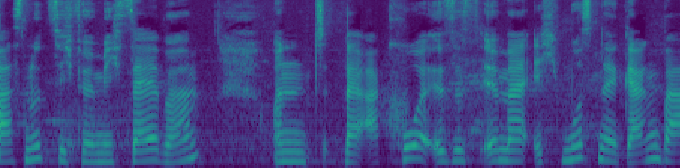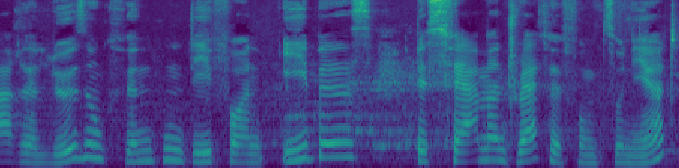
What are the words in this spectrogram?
Was nutze ich für mich selber. Und bei Accor ist es immer, ich muss eine gangbare Lösung finden, die von Ibis bis Fairmont Raffle funktioniert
